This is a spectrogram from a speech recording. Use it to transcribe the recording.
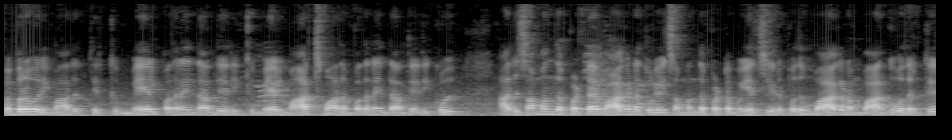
பிப்ரவரி மாதத்திற்கு மேல் பதினைந்தாம் தேதிக்கு மேல் மார்ச் மாதம் பதினைந்தாம் தேதிக்குள் அது சம்பந்தப்பட்ட வாகன தொழில் சம்பந்தப்பட்ட முயற்சி எடுப்பதும் வாகனம் வாங்குவதற்கு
